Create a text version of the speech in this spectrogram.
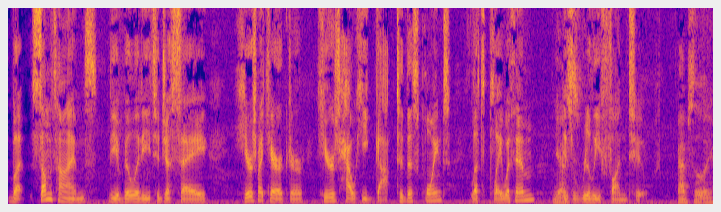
But sometimes the ability to just say, here's my character, here's how he got to this point, let's play with him, Yes. is really fun too. Absolutely.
